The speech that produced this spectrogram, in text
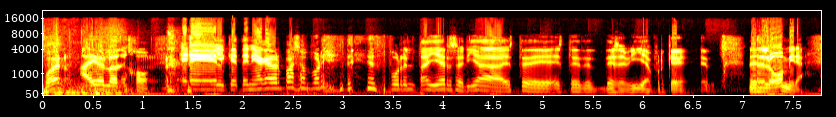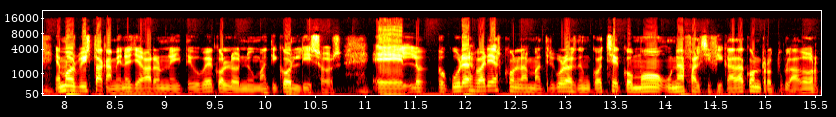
Bueno. Ahí os lo dejo. El que tenía que haber pasado por, por el taller sería este, este de, Sevilla, porque desde luego, mira, hemos visto a camiones llegar a una ITV con los neumáticos lisos. Eh, locuras varias con las matrículas de un coche como una falsificada con rotulador.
